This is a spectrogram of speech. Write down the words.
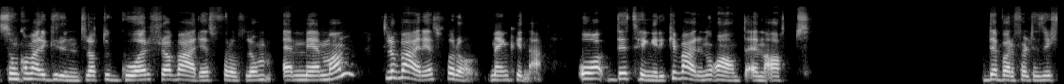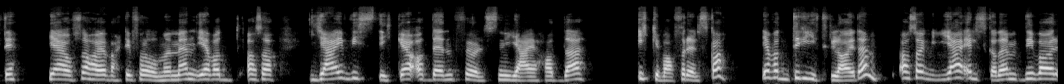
som kan være grunnen til at du går fra å være i et forhold å- med en mann til å være i et forhold med en kvinne. Og det trenger ikke være noe annet enn at det bare føltes riktig. Jeg også har jo vært i forhold med menn. Jeg, var, altså, jeg visste ikke at den følelsen jeg hadde, ikke var forelska. Jeg var dritglad i dem. Altså, jeg elska dem. De var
